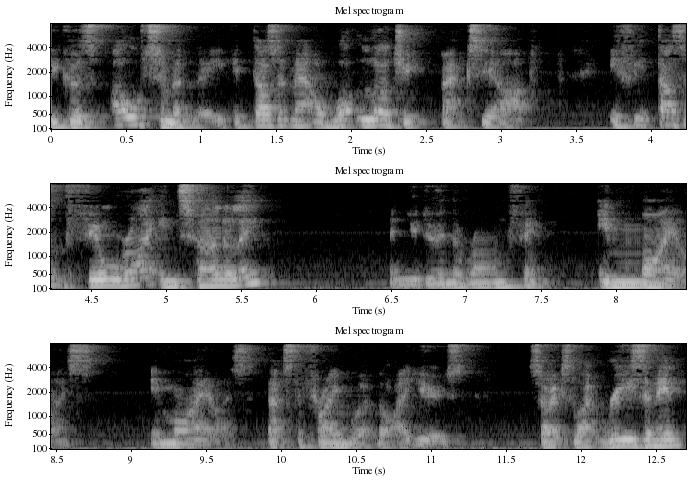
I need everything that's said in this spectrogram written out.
because ultimately it doesn't matter what logic backs it up. If it doesn't feel right internally, then you're doing the wrong thing. In my eyes, in my eyes, that's the framework that I use. So it's like reasoning,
